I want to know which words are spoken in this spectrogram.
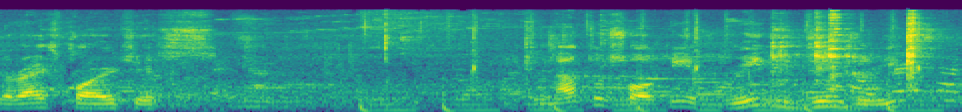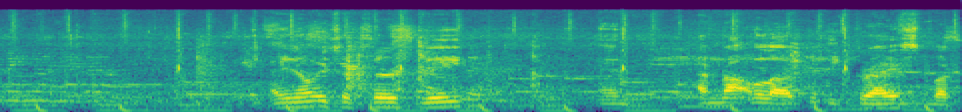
The rice porridge is not too salty, it's really gingery. I know it's a Thursday and I'm not allowed to eat rice, but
